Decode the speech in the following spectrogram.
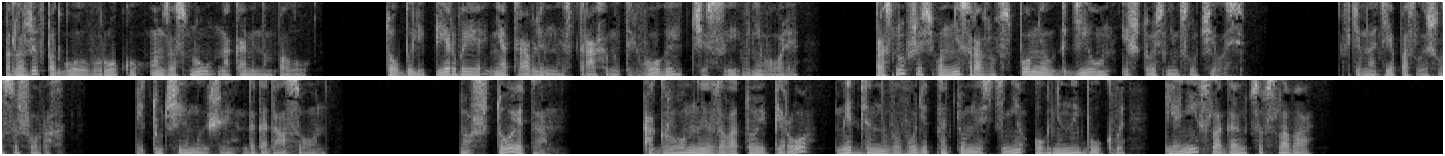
Подложив под голову руку, он заснул на каменном полу. То были первые, неотравленные страхом и тревогой, часы в неволе — Проснувшись, он не сразу вспомнил, где он и что с ним случилось. В темноте послышался шорох. «Летучие мыши», — догадался он. «Но что это?» Огромное золотое перо медленно выводит на темной стене огненные буквы, и они слагаются в слова.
